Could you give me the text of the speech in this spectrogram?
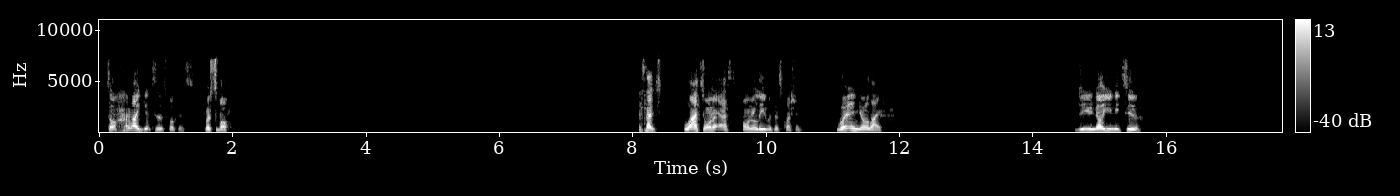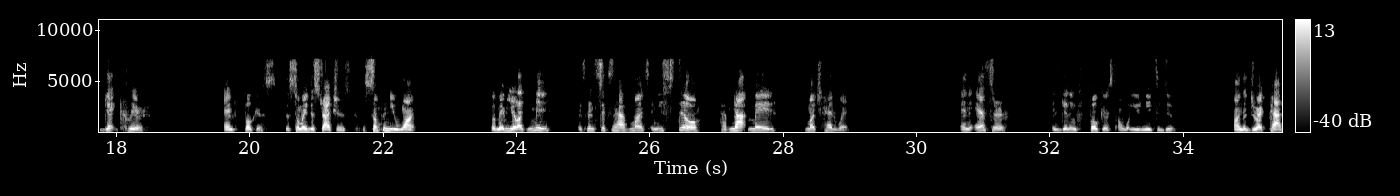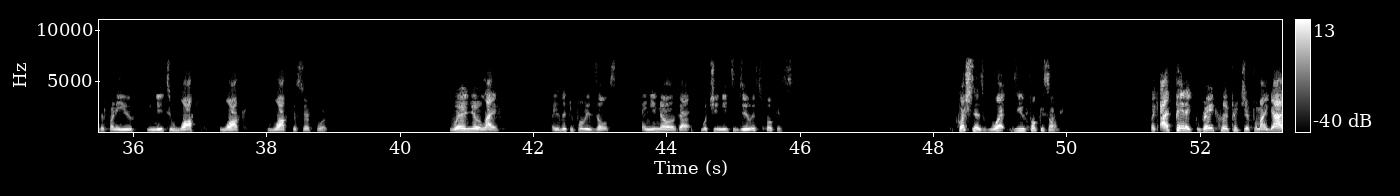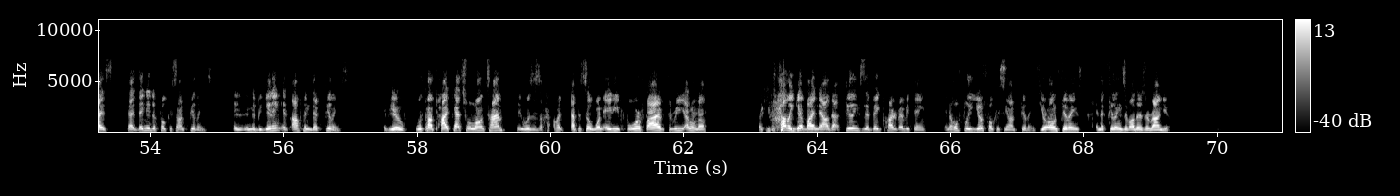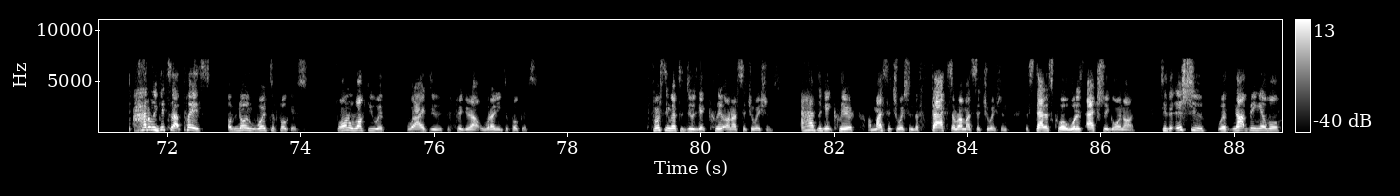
So, how do I get to this focus? First of all, it's not. Well, actually, I want to ask. I want to lead with this question: Where in your life do you know you need to get clear and focus? There's so many distractions. There's something you want, but maybe you're like me. It's been six and a half months, and you still have not made much headway. And the answer is getting focused on what you need to do. On the direct path in front of you, you need to walk, walk, walk the surfboard. Where in your life are you looking for results and you know that what you need to do is focus? The question is, what do you focus on? Like, I paint a very clear picture for my guys that they need to focus on feelings. In the beginning, it's often their feelings. If you're with my podcast for a long time, it was episode 184, 5, 3, I don't know. Like you probably get by now that feelings is a big part of everything. And hopefully you're focusing on feelings, your own feelings and the feelings of others around you. How do we get to that place of knowing where to focus? So I want to walk you with what I do to figure out what I need to focus. The first thing we have to do is get clear on our situations. I have to get clear on my situation, the facts around my situation, the status quo, what is actually going on. See, the issue with not being able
